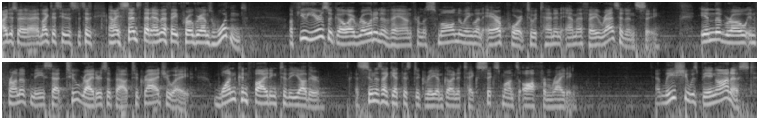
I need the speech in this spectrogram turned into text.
I just, I'd like to see this statistic. And I sense that MFA programs wouldn't. A few years ago, I rode in a van from a small New England airport to attend an MFA residency. In the row in front of me sat two writers about to graduate, one confiding to the other, As soon as I get this degree, I'm going to take six months off from writing. At least she was being honest.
